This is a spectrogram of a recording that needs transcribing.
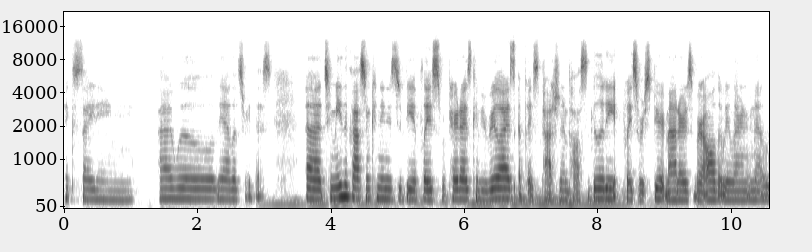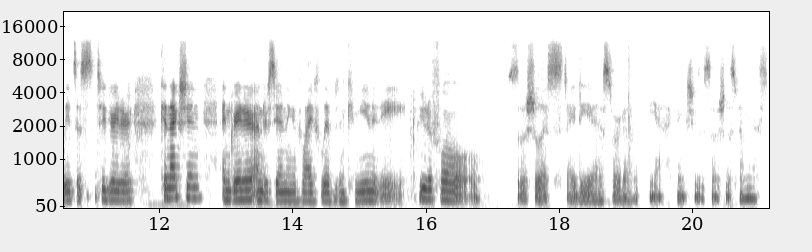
Exciting. I will, yeah, let's read this. Uh, to me, the classroom continues to be a place where paradise can be realized, a place of passion and possibility, a place where spirit matters, where all that we learn and know leads us to greater connection and greater understanding of life lived in community. Beautiful. socialist idea, sort of. Yeah, I think she's a socialist feminist.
